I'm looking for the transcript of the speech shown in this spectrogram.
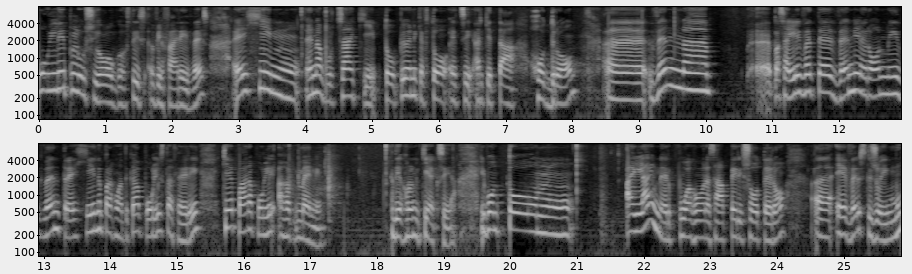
πολύ πλούσιο όγκο στις βλεφαρίδες. Έχει ένα βουρτσάκι το οποίο είναι και αυτό έτσι αρκετά χοντρό. Ε, δεν ε, πασαλίβεται, δεν λερώνει, δεν τρέχει. Είναι πραγματικά πολύ σταθερή και πάρα πολύ αγαπημένη. Διαχρονική αξία. Λοιπόν, το eyeliner που αγόρασα περισσότερο ε, ever στη ζωή μου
